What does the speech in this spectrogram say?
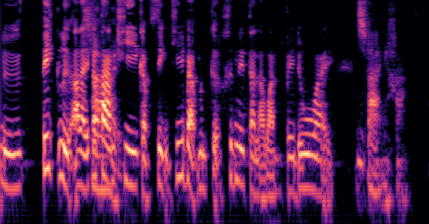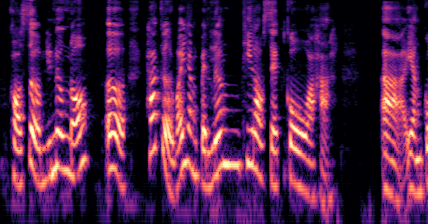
หรือ tick หรืออะไรก็ตามใช่ tick กับสิ่งที่แบบมันเกิดขึ้นในแต่ละวันไปด้วย ใช่ค่ะ ขอเสริมนิดนึงเนาะเออ ถ้าเกิดว่ายังเป็นเรื่องที่เราเซตโกอะค่ะ อ่าอย่างโก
